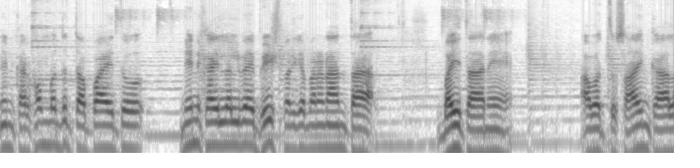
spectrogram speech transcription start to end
ನೀನು ಕರ್ಕೊಂಬಂದು ತಪ್ಪಾಯಿತು. ನಿನ್ನ ಕೈಲಲ್ವೇ ಭೀಷ್ಮರಿಗೆ ಮರಣ ಅಂತ. ಬೈತಾನೆ. ಅವತ್ತು ಸಾಯಂಕಾಲ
